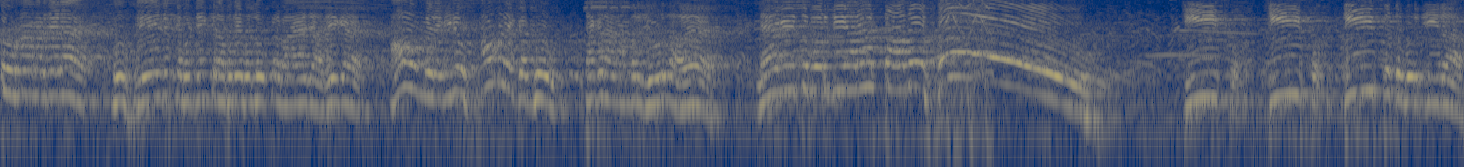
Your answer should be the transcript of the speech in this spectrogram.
ਟੂਰਨਾਮੈਂਟ ਜਿਹੜਾ ਹੈ, ਉਹ ਹੇਡ ਕਬੱਡੀ ਕਲੱਬ ਦੇ ਵੱਲੋਂ ਕਰਵਾਇਆ ਜਾਵੇਗਾ। ਆਓ ਮੇਰੇ ਵੀਰੋ, ਸਾਹਮਣੇ ਗੱਗੂ ਤਗੜਾ ਨੰਬਰ ਜੋੜਦਾ ਹੋਇਆ ਹੈ। ਲੈ ਗਈ ਤਮੁਰਗੀ ਵਾਲਾ, ਪਾ ਦੇ ਦੀਪ ਦੀਪ ਦੀਪ ਦਬੁਰਜੀ ਦਾ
